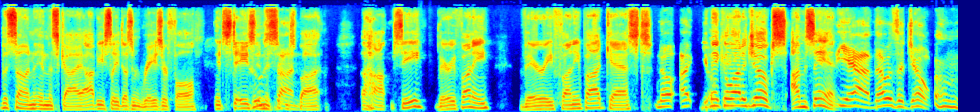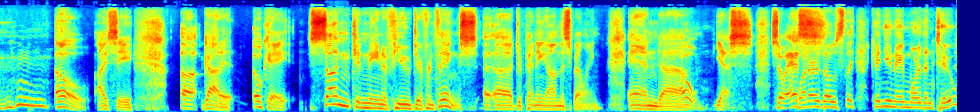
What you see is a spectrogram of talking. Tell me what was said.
the sun in the sky. Obviously, it doesn't raise or fall. It stays in the Whose same spot. Uh, see, very funny, very funny podcast. No, I. You make a lot of jokes. I'm saying. Yeah, that was a joke. Oh, I see. Uh, got it. Okay. Sun can mean a few different things uh, depending on the spelling. And uh, Oh. yes. So S. what are those? Th- Can you name more than two?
